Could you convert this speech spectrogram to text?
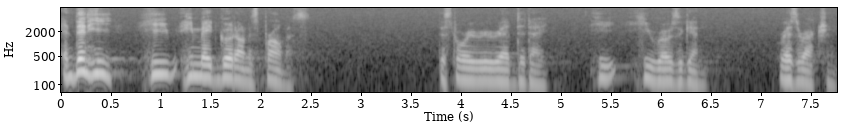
And then he, he, he made good on his promise. The story we read today. He, he rose again resurrection.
